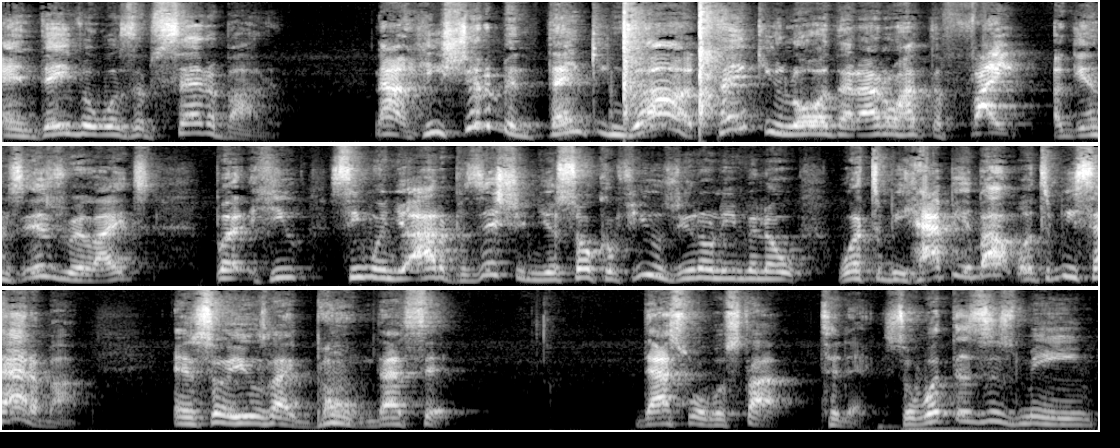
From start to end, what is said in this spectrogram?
And David was upset about it. Now, he should have been thanking God. Thank you, Lord, that I don't have to fight against Israelites. But he see when you're out of position, you're so confused. You don't even know what to be happy about, what to be sad about. And so he was like, boom, that's it. That's what we'll stop today. So what does this mean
